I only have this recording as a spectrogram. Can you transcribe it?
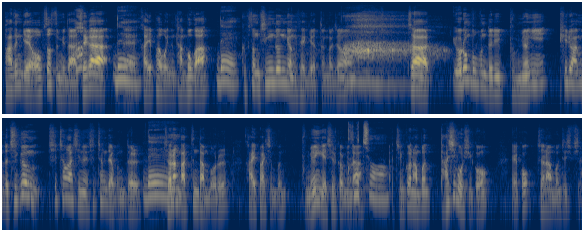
받은 게 없었습니다. 제가 네. 예, 가입하고 있는 담보가 네. 급성 심근경색이었던 거죠. 아. 자, 이런 부분들이 분명히 필요합니다. 지금 시청하시는 시청자분들 네. 저랑 같은 담보를 가입하신 분 분명히 계실 겁니다. 그렇죠. 증권 한번 다시 보시고 예, 꼭 전화 한번 주십시오.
